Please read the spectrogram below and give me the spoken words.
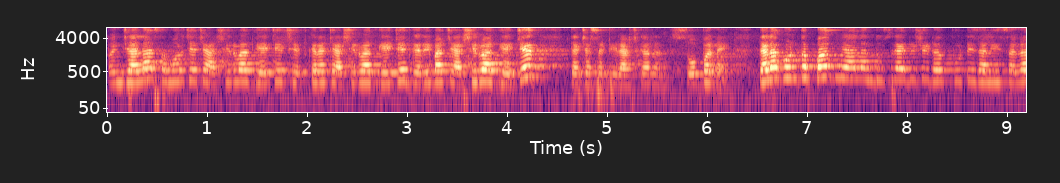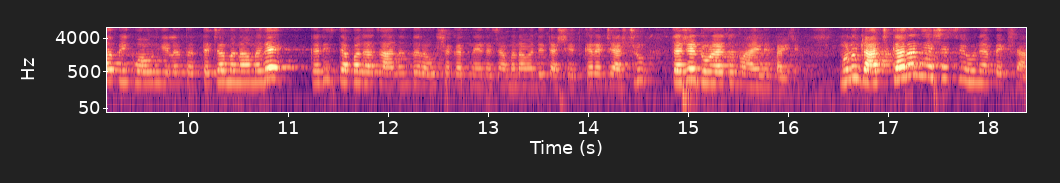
पण ज्याला समोरच्याचे आशीर्वाद घ्यायचे शेतकऱ्याचे आशीर्वाद घ्यायचे गरिबाचे आशीर्वाद घ्यायचे त्याच्यासाठी राजकारण सोपं नाही. त्याला कोणतं पद मिळालं आणि दुसऱ्या दिवशी ढगफुटी झाली सगळं पीक वाहून गेलं तर त्याच्या मनामध्ये कधीच त्या पदाचा आनंद राहू शकत नाही. त्याच्या मनामध्ये त्या शेतकऱ्याचे अश्रू त्याच्या डोळ्यातून व्हायला पाहिजे. म्हणून राजकारण यशस्वी होण्यापेक्षा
